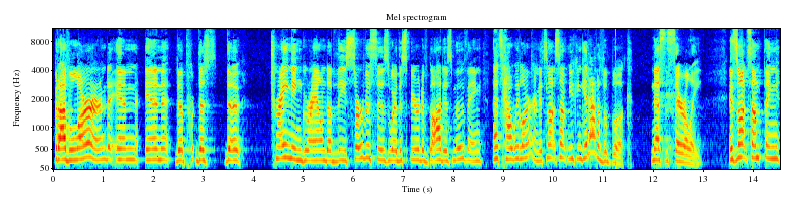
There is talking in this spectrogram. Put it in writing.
But I've learned in, in the, the, the training ground of these services where the Spirit of God is moving, that's how we learn. It's not something you can get out of a book necessarily. It's not something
